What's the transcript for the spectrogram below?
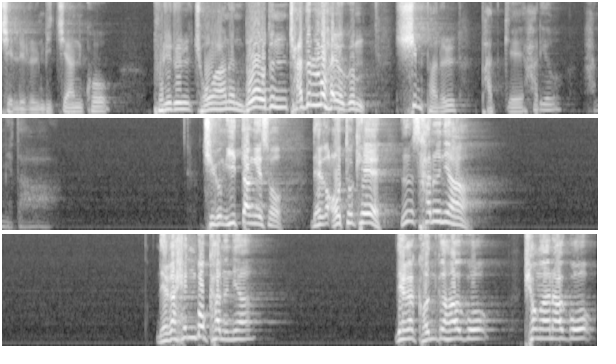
진리를 믿지 않고 불의를 좋아하는 모든 자들로 하여금 심판을 받게 하려 합니다. 지금 이 땅에서 내가 어떻게 사느냐? 내가 행복하느냐? 내가 건강하고 평안하고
